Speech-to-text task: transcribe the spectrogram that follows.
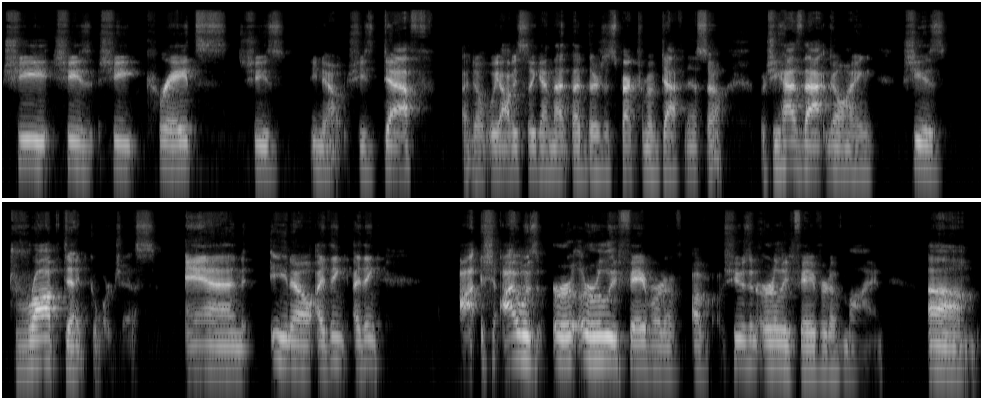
she she's she creates she's you know she's deaf i don't we obviously again that that there's a spectrum of deafness so but she has that going she is drop dead gorgeous. And you know i think i think i, I was early favorite of, of she was an early favorite of mine. Um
